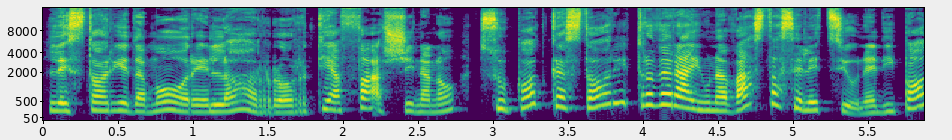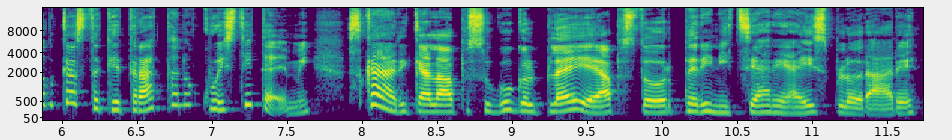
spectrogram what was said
le storie d'amore, l'horror ti affascinano? Su Podcast Story troverai una vasta selezione di podcast che trattano questi temi. Scarica l'app su Google Play e App Store per iniziare a esplorare.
